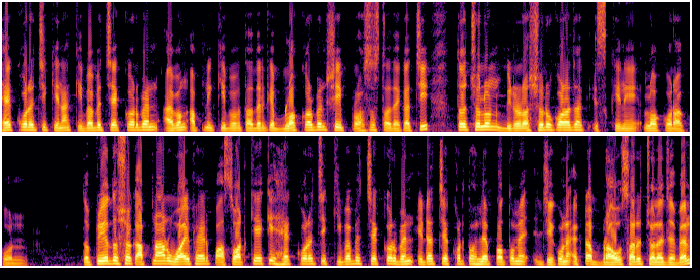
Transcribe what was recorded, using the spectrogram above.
হ্যাক করেছে কিনা, কীভাবে চেক করবেন এবং আপনি কীভাবে তাদেরকে ব্লক করবেন, সেই প্রসেসটা দেখাচ্ছি। তো চলুন ভিডিওটা শুরু করা যাক স্ক্রিনে লক্ষ্য রাখুন। তো প্রিয় দর্শক, আপনার ওয়াইফাইয়ের পাসওয়ার্ড কে কে হ্যাক করেছে, কীভাবে চেক করবেন, এটা চেক করতে হলে প্রথমে যে কোনো একটা ব্রাউজারে চলে যাবেন।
